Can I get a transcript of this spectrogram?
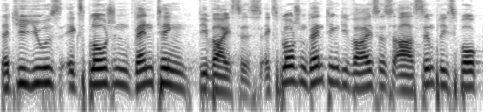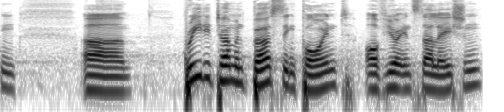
that you use explosion venting devices. Explosion venting devices are simply spoken uh, predetermined bursting point of your installation,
